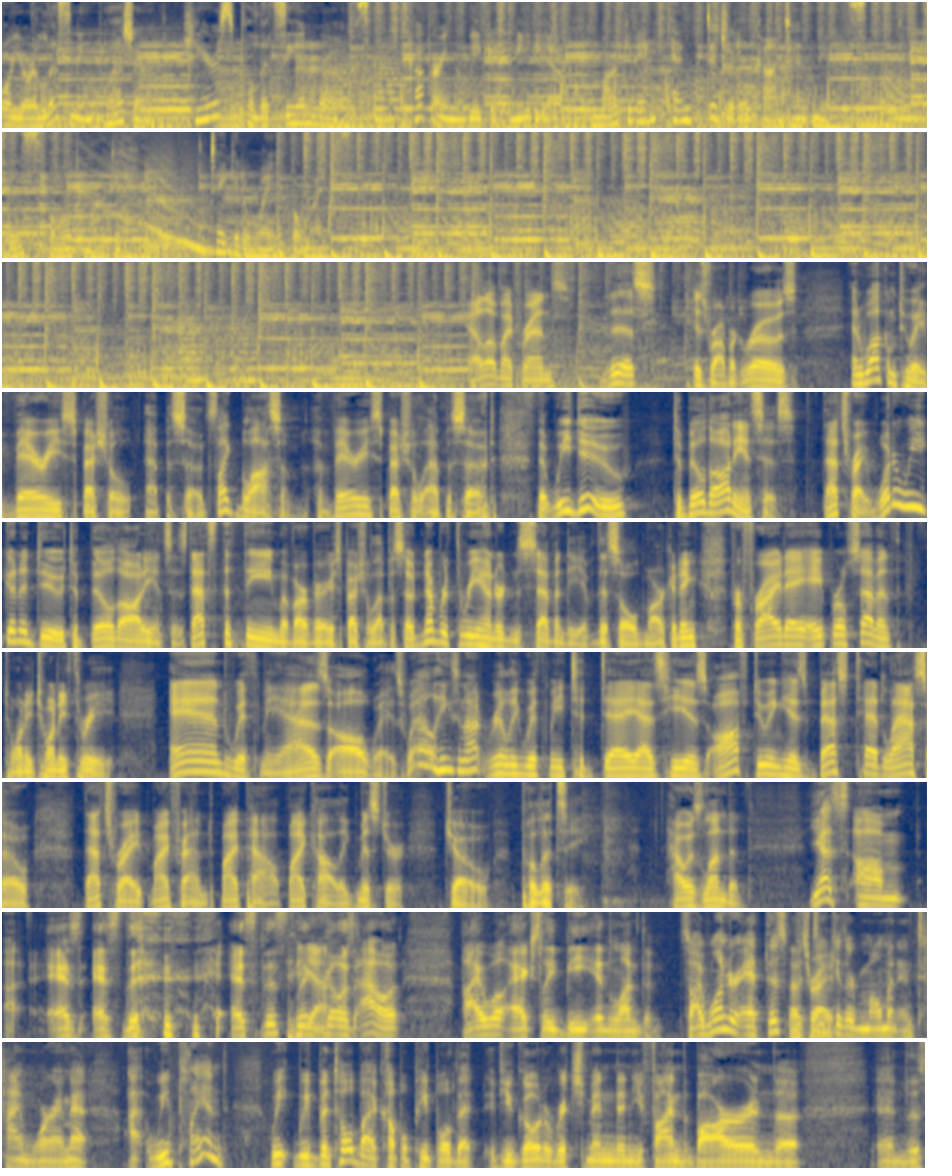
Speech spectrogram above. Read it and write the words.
For your listening pleasure, here's Pulizzi and Rose, covering the week of media, marketing, and digital content news. This old marketing. Take it away, boys. Hello, my friends. This is Robert Rose, and welcome to a very special episode. It's like Blossom, a very special episode that we do to build audiences. That's right. What are we going to do to build audiences? That's the theme of our very special episode, number 370 of This Old Marketing for Friday, April 7th, 2023. And with me, as always, well, he's not really with me today as he is off doing his best Ted Lasso. That's right, my friend, my pal, my colleague, Mr. Joe Pulizzi. How is London? Yes, um, uh, as as the as this thing Yeah. goes out, I will actually be in London. So I wonder at this That's right. particular moment in time where I'm at. I, we planned. We we've been told by a couple people that if you go to Richmond and you find the bar and the and the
